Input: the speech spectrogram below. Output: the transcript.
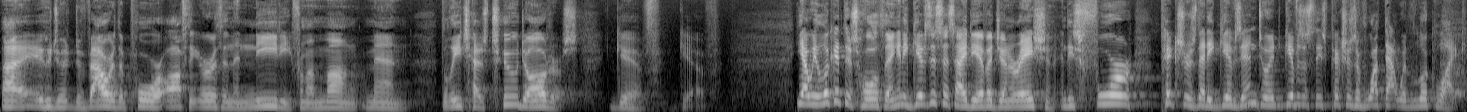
uh, who devour the poor off the earth and the needy from among men. The leech has two daughters. Give, give. Yeah, we look at this whole thing, and he gives us this idea of a generation. And these four pictures that he gives into it gives us these pictures of what that would look like.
